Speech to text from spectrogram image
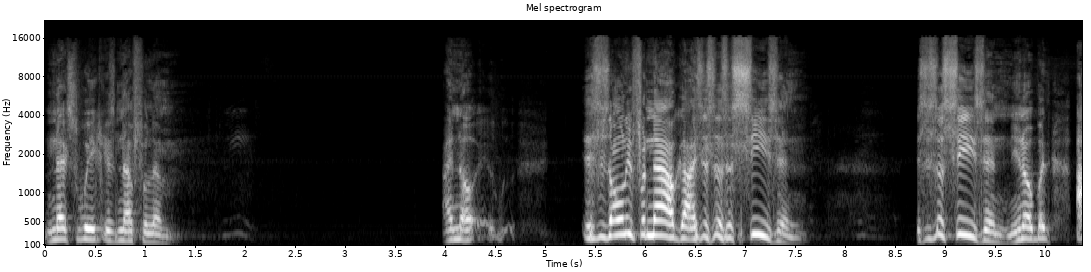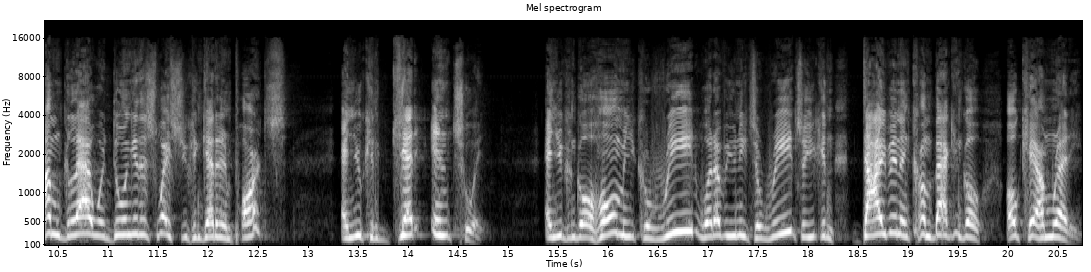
Next week is Nephilim. I know this is only for now, guys. This is a season. This is a season, you know, but I'm glad we're doing it this way so you can get it in parts and you can get into it. And you can go home and you can read whatever you need to read so you can dive in and come back and go, okay, I'm ready.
